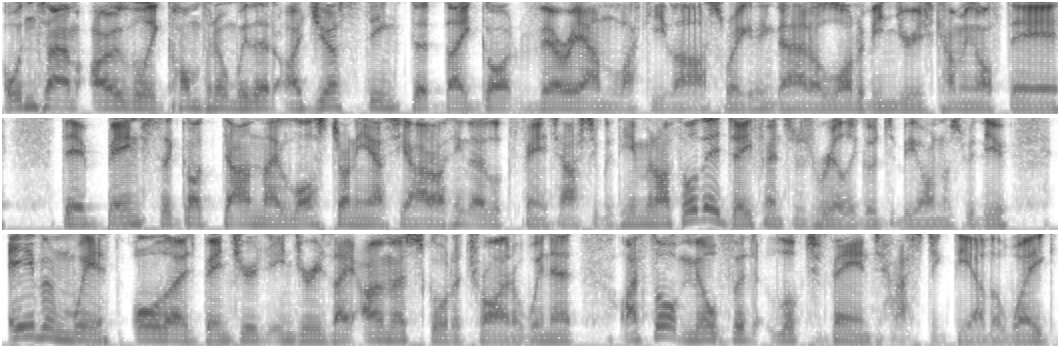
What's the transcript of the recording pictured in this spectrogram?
wouldn't say I'm overly confident with it. I just think that they got very unlucky last week. I think they had a lot of injuries coming off their, their bench that got done. They lost Johnny Asiata. I think they looked fantastic with him. And I thought their defense was really good, to be honest with you. Even with all those bench injuries, they almost scored a try to win it. I thought Milford looked fantastic the other week.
